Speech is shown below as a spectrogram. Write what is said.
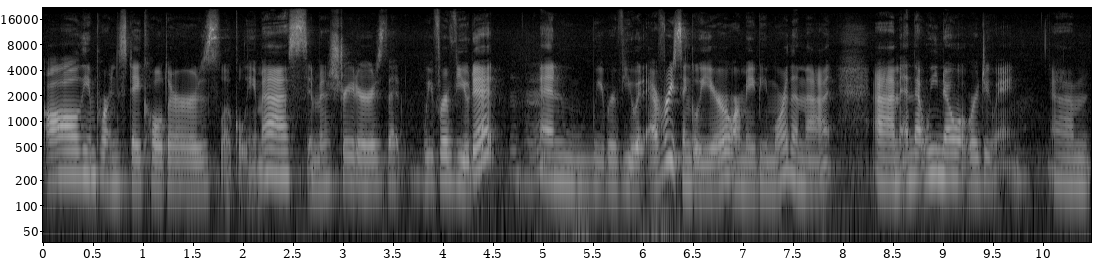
all the important stakeholders, local EMS, administrators, that we've reviewed it and we review it every single year or maybe more than that, um, and that we know what we're doing. Um,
